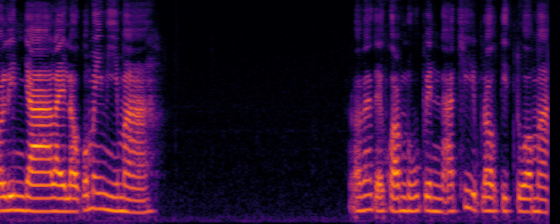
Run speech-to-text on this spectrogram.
ปริญญาอะไรเราก็ไม่มีมา เราได้แต่ความรู้เป็นอาชีพเราติดตัวมา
